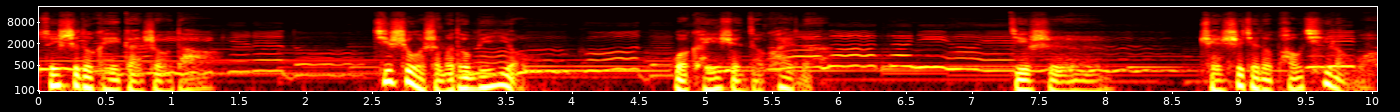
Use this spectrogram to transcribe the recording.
随时都可以感受到。即使我什么都没有，我可以选择快乐。即使全世界都抛弃了我，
